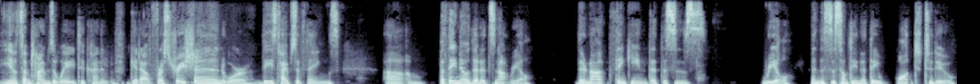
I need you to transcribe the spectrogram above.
you know sometimes a way to kind of get out frustration or these types of things um but they know that it's not real. They're not thinking that this is real and this is something that they want to do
